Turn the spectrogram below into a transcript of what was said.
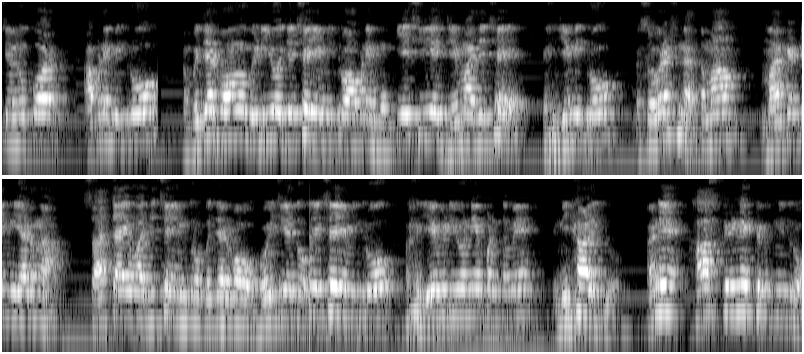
ચેનલ ઉપર આપણે મિત્રો બજાર ભાવનો વીડિયો જે છે એ મિત્રો આપણે મૂકીએ છીએ, જેમાં જે છે, જે મિત્રો સૌરાષ્ટ્રના તમામ માર્કેટિંગ યાર્ડના સાચા એવા જે છે એ મિત્રો બજાર ભાવ હોય છે, તો એ છે એ મિત્રો, એ વિડીયોને પણ તમે નિહાળજો. અને ખાસ કરીને ખેડૂત મિત્રો,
